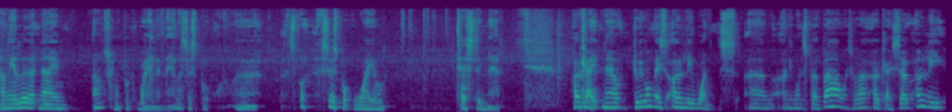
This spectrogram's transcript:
And the alert name, I'm just going to put whale in there. Let's just put, uh, let's put, let's just put whale test in there. Okay, now, do we want this only once? Um, only once per bar, once per bar? Okay, so only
